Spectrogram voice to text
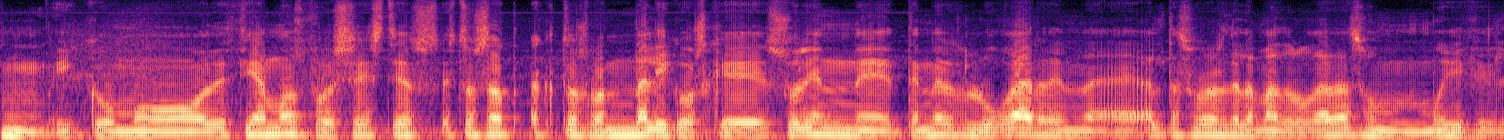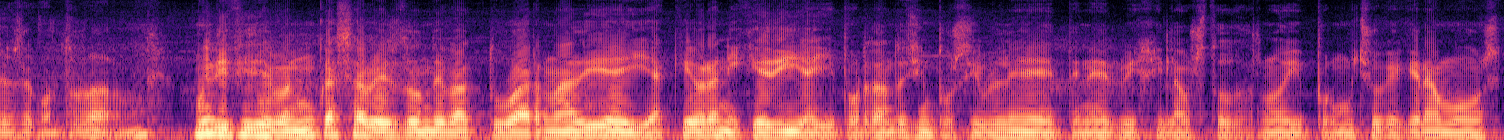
Mm, Y como decíamos, pues estos, estos act- actos vandálicos que suelen eh, tener lugar en eh, altas horas de la madrugada son muy difíciles de controlar. ¿no? Muy difícil, porque nunca sabes dónde va a actuar nadie y a qué hora ni qué día, y por tanto es imposible tener vigilados todos, ¿no? Y por mucho que queramos,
